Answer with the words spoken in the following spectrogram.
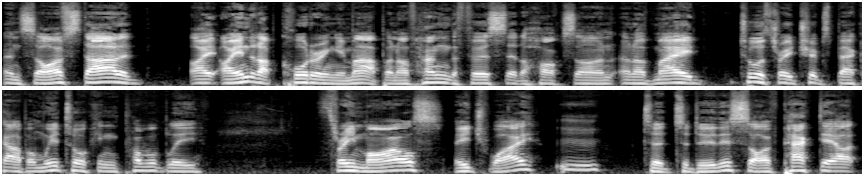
And so I've started, I, I ended up quartering him up, and I've hung the first set of hocks on, and I've made two or three trips back up, and we're talking probably three miles each way mm. To, to do this. So I've packed out,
